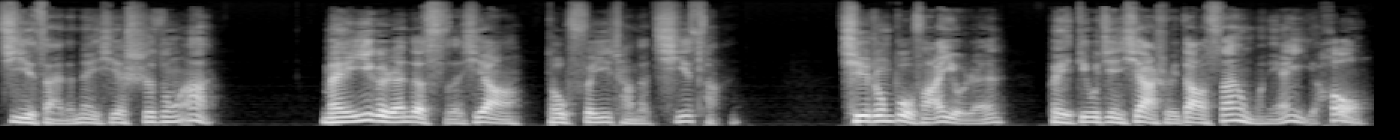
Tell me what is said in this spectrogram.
记载的那些失踪案，每一个人的死相都非常的凄惨，其中不乏有人被丢进下水道三五年以后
